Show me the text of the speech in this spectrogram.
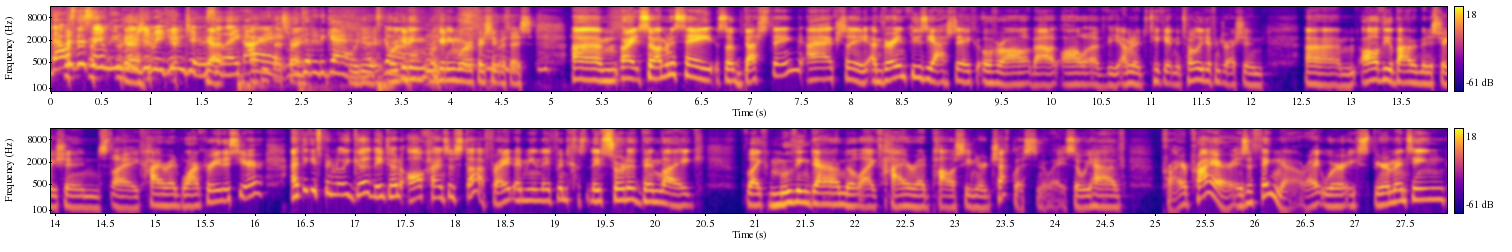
That was the same conclusion we came to. Yeah, so like, all I think right, we did it again. We did Let's it. go We're getting we're getting more efficient with this. Um, all right, so I'm going to say so. Best thing, I actually I'm very enthusiastic overall about all of the. I'm going to take it in a totally different direction. Um, all of the Obama administration's like higher ed wonkery this year. I think it's been really good. They've done all kinds of stuff, right? I mean, they've been they've sort of been like like moving down the like higher ed policy nerd checklist in a way. So we have prior prior is a thing now, right? We're experimenting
